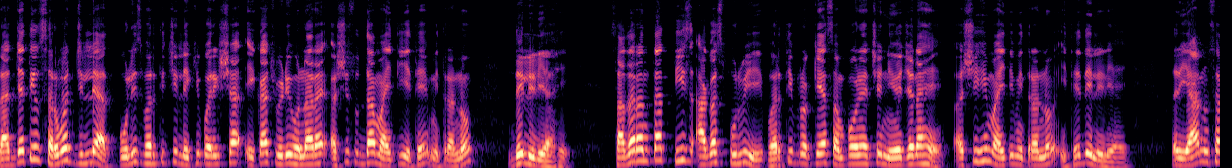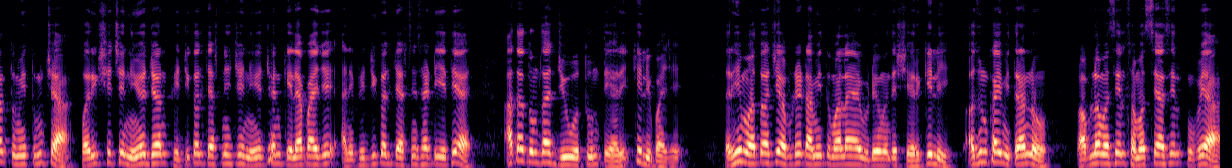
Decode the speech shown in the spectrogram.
राज्यातील सर्वच जिल्ह्यात पोलीस भरतीची लेखी परीक्षा एकाच वेळी होणार आहे अशी सुद्धा माहिती येथे मित्रांनो दिलेली आहे. साधारणतः तीस ऑगस्टपूर्वी भरती प्रक्रिया संपवण्याचे नियोजन आहे अशी ही माहिती मित्रांनो इथे दिलेली आहे. तर यानुसार तुम्ही तुमच्या परीक्षेचे नियोजन फिजिकल चाचणीचे नियोजन केल्या पाहिजे आणि फिजिकल चाचणीसाठी येथे आहे. आता तुमचा जीव ओतून तयारी केली पाहिजे. तर ही महत्त्वाची अपडेट आम्ही तुम्हाला या व्हिडिओमध्ये शेअर केली. अजून काही मित्रांनो प्रॉब्लेम असेल समस्या असेल कृपया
